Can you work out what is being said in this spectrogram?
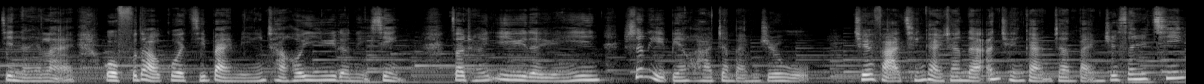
近年来，我辅导过几百名产后抑郁的女性，造成抑郁的原因，生理变化占百分之五，缺乏情感上的安全感占百分之三十七，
